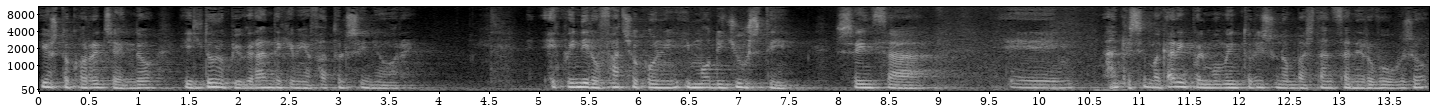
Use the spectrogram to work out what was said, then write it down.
Io sto correggendo il dono più grande che mi ha fatto il Signore e quindi lo faccio con i, i modi giusti, senza, eh, anche se magari in quel momento lì sono abbastanza nervoso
